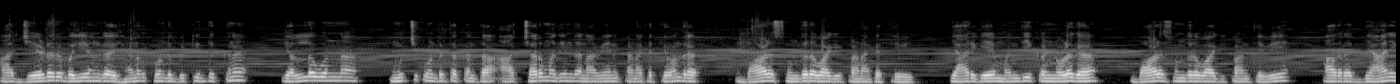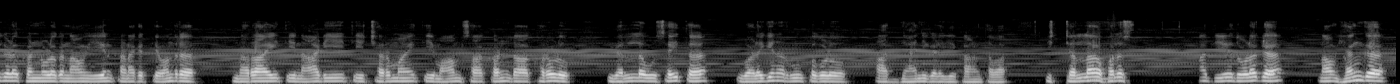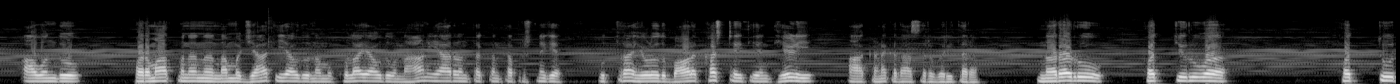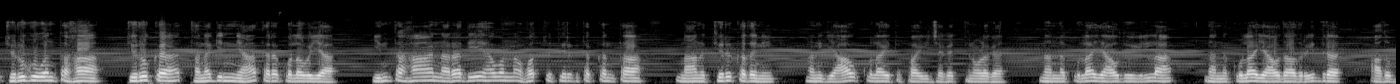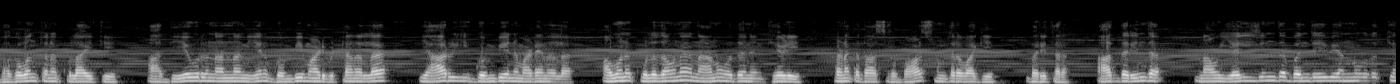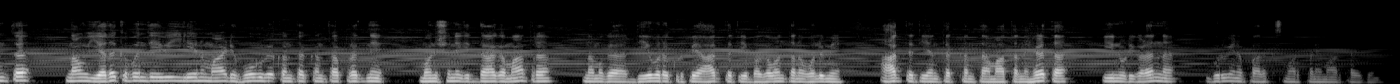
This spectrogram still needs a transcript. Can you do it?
ಆ ಜೇಡರ ಬಲಿಯಂಗ ಹೆಣದ್ಕೊಂಡು ಬಿಟ್ಟಿದ್ದಕ್ಕನ ಎಲ್ಲವನ್ನ ಮುಚ್ಚಿಕೊಂಡಿರ್ತಕ್ಕಂಥ ಆ ಚರ್ಮದಿಂದ ನಾವೇನು ಕಾಣಕತ್ತೀವಿ ಅಂದ್ರೆ ಭಾಳ ಸುಂದರವಾಗಿ ಕಾಣಕತ್ತೀವಿ. ಯಾರಿಗೆ ಮಂದಿ ಕಣ್ಣೊಳಗೆ ಭಾಳ ಸುಂದರವಾಗಿ ಕಾಣ್ತೀವಿ. ಆದರೆ ಜ್ಞಾನಿಗಳ ಕಣ್ಣೊಳಗೆ ನಾವು ಏನು ಕಾಣಕತ್ತೇವೆ ಅಂದ್ರೆ ನರ ಐತಿ ನಾಡಿ ಐತಿ ಚರ್ಮ ಐತಿ ಮಾಂಸ ಖಂಡ ಕರುಳು ಇವೆಲ್ಲವೂ ಸಹಿತ ಒಳಗಿನ ರೂಪಗಳು ಆ ಜ್ಞಾನಿಗಳಿಗೆ ಕಾಣ್ತವ. ಇಷ್ಟೆಲ್ಲ ಹೊಲಸು ಆ ದೇಹದೊಳಗೆ ನಾವು ಹೆಂಗೆ ಆ ಒಂದು ಪರಮಾತ್ಮನನ್ನು ನಮ್ಮ ಜಾತಿ ಯಾವುದು, ನಮ್ಮ ಕುಲ ಯಾವುದು, ನಾನು ಯಾರು ಅಂತಕ್ಕಂಥ ಪ್ರಶ್ನೆಗೆ ಉತ್ತರ ಹೇಳೋದು ಭಾಳ ಕಷ್ಟ ಐತಿ ಅಂತ ಹೇಳಿ ಆ ಕನಕದಾಸರು ಬರೀತಾರೆ. ನರರು ಹೊತ್ತಿರುವ ಹೊತ್ತು ತಿರುಗುವಂತಹ ತಿರುಕ ತನಗಿನ್ಯಾತರ ಕುಲವಯ್ಯ. ಇಂತಹ ನರದೇಹವನ್ನು ಹೊತ್ತು ತಿರುಗತಕ್ಕಂಥ ನಾನು ತಿರುಕದನಿ, ನನಗೆ ಯಾವ ಕುಲ ಐತಪ್ಪ ಈ ಜಗತ್ತಿನೊಳಗೆ? ನನ್ನ ಕುಲ ಯಾವುದೂ ಇಲ್ಲ, ನನ್ನ ಕುಲ ಯಾವುದಾದ್ರೂ ಇದ್ರೆ ಅದು ಭಗವಂತನ ಕುಲ ಐತಿ. ಆ ದೇವರು ನನ್ನನ್ನು ಏನು ಗೊಂಬಿ ಮಾಡಿಬಿಟ್ಟಾನಲ್ಲ, ಯಾರು ಈ ಗೊಂಬಿಯನ್ನು ಮಾಡ್ಯಾನಲ್ಲ, ಅವನ ಕುಲದವನ ನಾನು ಅದನೆ ಅಂತ ಹೇಳಿ ಕನಕದಾಸರು ಭಾಳ ಸುಂದರವಾಗಿ ಬರೀತಾರೆ. ಆದ್ದರಿಂದ ನಾವು ಎಲ್ಲಿಂದ ಬಂದೇವಿ ಅನ್ನುವುದಕ್ಕಿಂತ ನಾವು ಎದಕ್ಕೆ ಬಂದೇವಿ, ಏನು ಮಾಡಿ ಹೋಗಬೇಕಂತಕ್ಕಂಥ ಪ್ರಜ್ಞೆ ಮನುಷ್ಯನಿಗಿದ್ದಾಗ ಮಾತ್ರ ನಮಗೆ ದೇವರ ಕೃಪೆ ಆಗ್ತತಿ, ಭಗವಂತನ ಒಲುಮೆ ಆಗ್ತತಿ ಅಂತಕ್ಕಂಥ ಮಾತನ್ನು ಹೇಳ್ತಾ ಈ ನುಡಿಗಳನ್ನು ಗುರುವಿನ ಪಾದಕ್ಕೆ ಸಮರ್ಪಣೆ ಮಾಡ್ತಾ ಇದ್ದೇನೆ.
